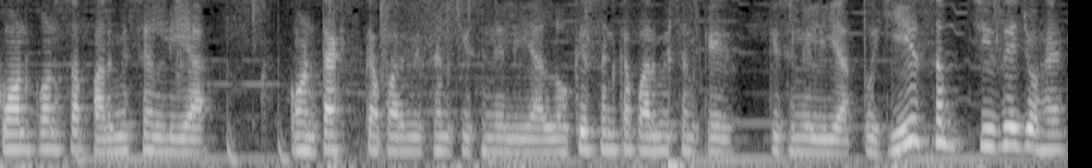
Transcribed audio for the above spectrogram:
कौन कौन सा परमिशन लिया कॉन्टैक्ट्स का परमिशन किसने लिया लोकेशन का परमिशन किसने लिया? तो ये सब चीज़ें जो है,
